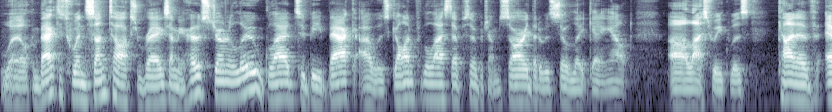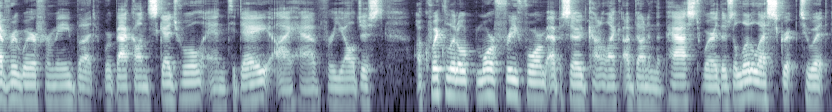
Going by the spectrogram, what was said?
Welcome back to Twin Sun Talks, Regs. I'm your host, Jonah Liu. Glad to be back. I was gone for the last episode, which I'm sorry that it was so late getting out. Uh, last week was kind of everywhere for me, but we're back on schedule, and today I have for y'all just a quick little more free-form episode, kind of like I've done in the past, where there's a little less script to it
